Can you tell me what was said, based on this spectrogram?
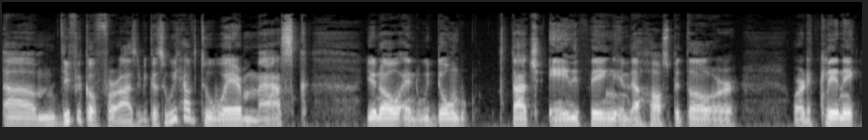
um, difficult for us because we have to wear mask you know and we don't touch anything in the hospital or or the clinic.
